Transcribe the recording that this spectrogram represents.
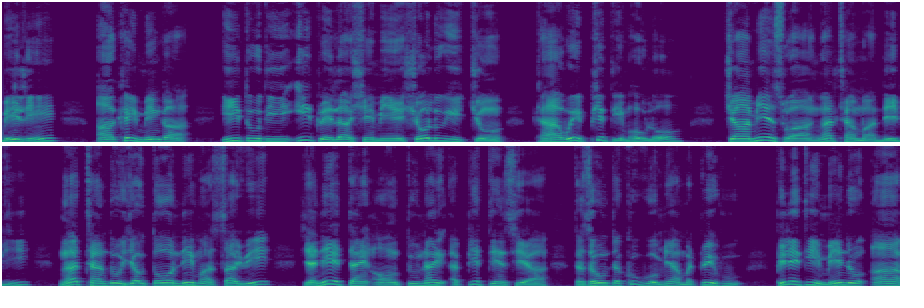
မေးလျှင်၊အာခိတ်မင်းက၊ဤသူသည် ဣသရေလရှင်ဘုရင်ရှောလု၏ကျွန် ဒါဝိဒ်ဖြစ်သည် မဟုတ်လော။ကြာမြင့်စွာ ငါ့ထံမှာနေပြီ။ငါ့ထံသို့ ရောက်သောနေ့မှစ၍ယနေ့တိုင်အောင် သူ၌အပြစ်တင်စရာ တစုံတခုကိုမျှ မတွေ့ဟု ဖိလိတ္တိမင်းတို့အား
